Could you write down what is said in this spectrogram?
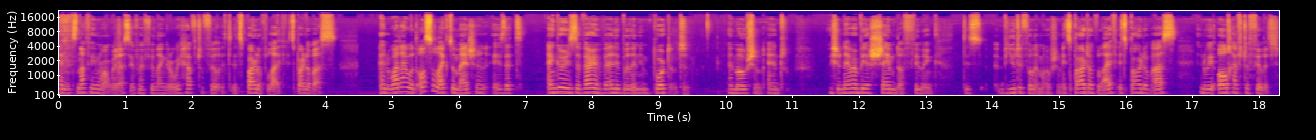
and it's nothing wrong with us if we feel anger. We have to feel it. It's part of life, it's part of us. And what I would also like to mention is that anger is a very valuable and important emotion, and we should never be ashamed of feeling this beautiful emotion. It's part of life, it's part of us, and we all have to feel it.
